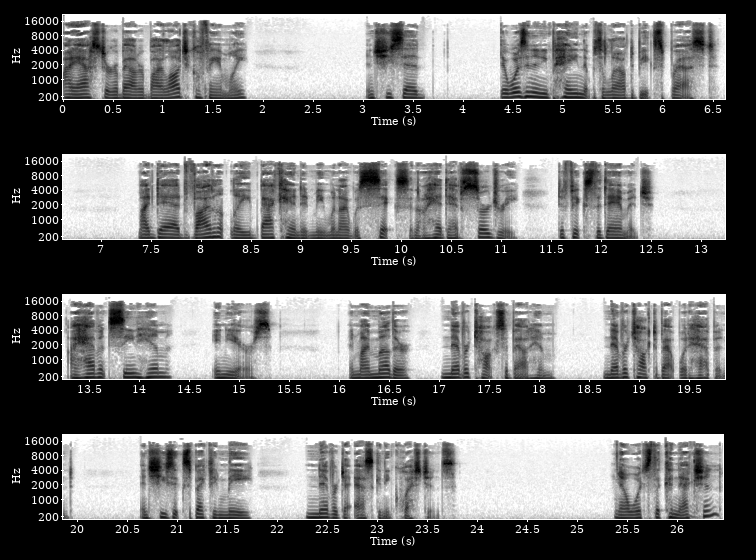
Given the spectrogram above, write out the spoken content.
I asked her about her biological family, and she said there wasn't any pain that was allowed to be expressed. My dad violently backhanded me when I was six, and I had to have surgery to fix the damage. I haven't seen him in years, and my mother never talks about him, never talked about what happened, and she's expecting me never to ask any questions. Now, what's the connection?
